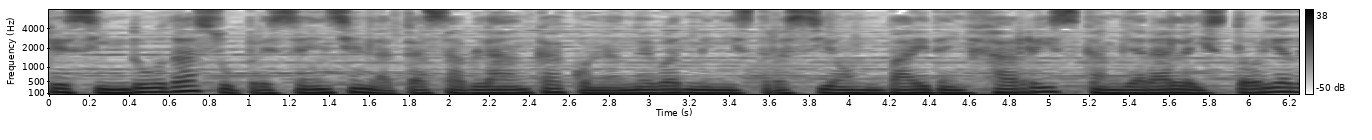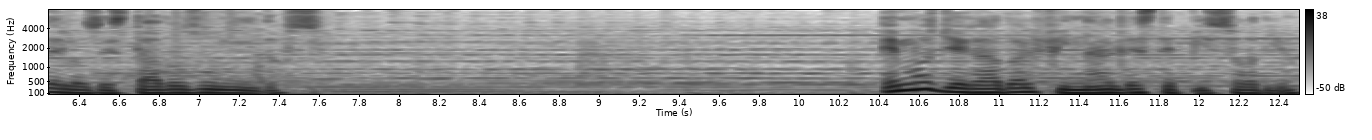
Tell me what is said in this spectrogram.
que sin duda su presencia en la Casa Blanca con la nueva administración Biden-Harris cambiará la historia de los Estados Unidos. Hemos llegado al final de este episodio,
